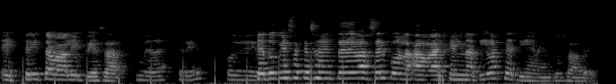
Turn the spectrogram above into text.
estricta para la limpieza. me da estrés. Porque, ¿Qué tú piensas que esa gente debe hacer con las alternativas que tienen, tú sabes?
